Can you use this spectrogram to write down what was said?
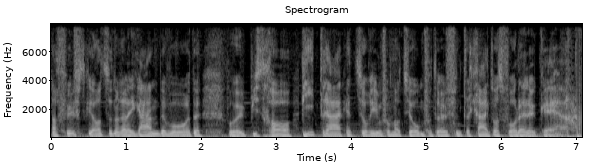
nach 50 Jahren zu einer Legende geworden, die etwas kann beitragen zur Information von der Öffentlichkeit, was es vorher nicht gegeben hat.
